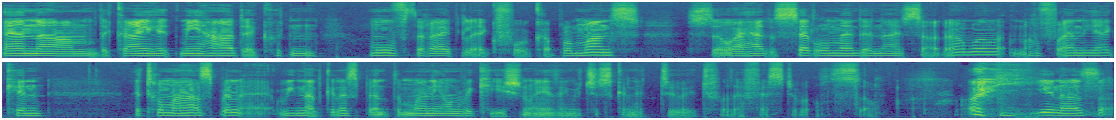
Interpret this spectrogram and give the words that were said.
and um, the guy hit me hard. I couldn't move the right leg for a couple of months, so I had a settlement, and I thought, oh well, now finally I can. I told my husband, "Uh, we're not gonna spend the money on vacation or anything. We're just gonna do it for the festival. So, you know, so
